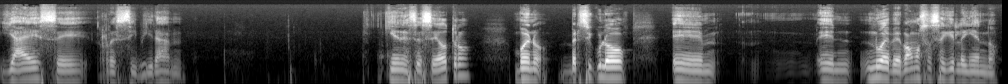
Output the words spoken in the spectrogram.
y a ese recibirán. ¿Quién es ese otro? Bueno, versículo em, en 9, vamos a seguir leyendo.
